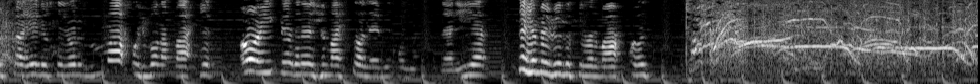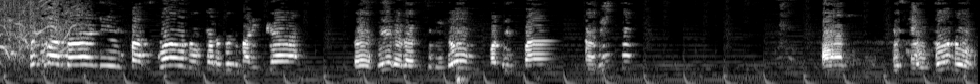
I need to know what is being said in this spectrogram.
Comigo está ele, o senhor Marcos Bonaparte, o integrante mais polêmico do Confraria. Seja bem-vindo, senhor Marcos. Muito boa tarde, Pascoal, doutor do Maricá. Prazer, Adalto Filidon, Patrícia Pavinhas. Ah, esse outono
